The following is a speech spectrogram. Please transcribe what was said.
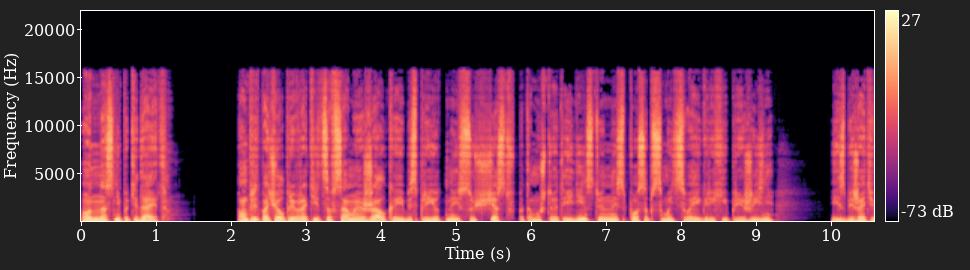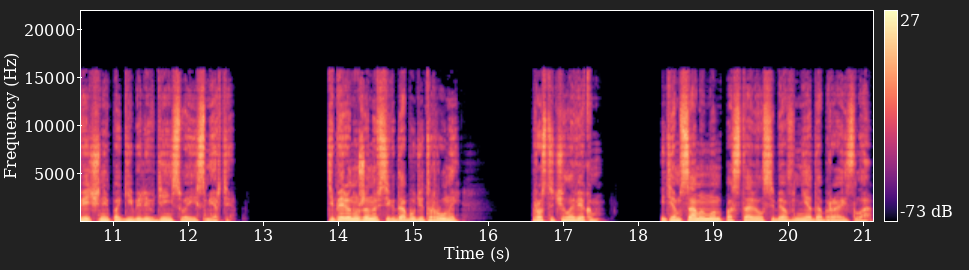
Он нас не покидает. Он предпочел превратиться в самое жалкое и бесприютное из существ, потому что это единственный способ смыть свои грехи при жизни и избежать вечной погибели в день своей смерти. Теперь он уже навсегда будет руной, просто человеком, и тем самым он поставил себя вне добра и зла.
